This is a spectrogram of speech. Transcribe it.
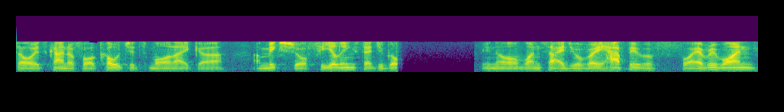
so it's kind of for a coach, it's more like a, a mixture of feelings that you go. You know, on one side you're very happy with for everyone,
